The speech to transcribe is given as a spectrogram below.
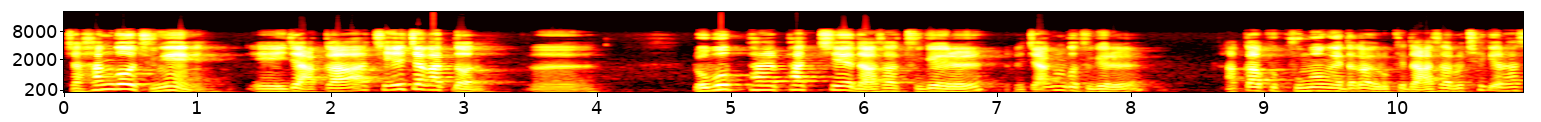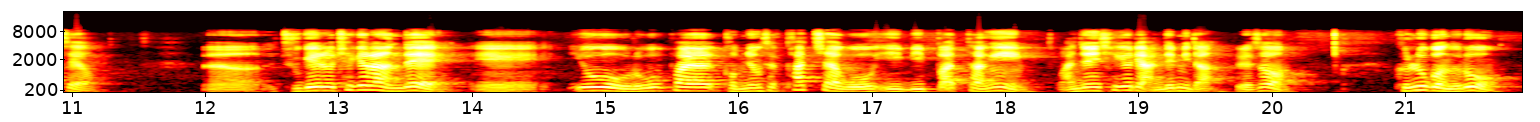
자, 한 거 중에 예, 이제 아까 제일 작았던 어, 로봇팔 파츠의 나사 두 개를 작은 거 두 개를 아까 그 구멍에다가 이렇게 나사로 체결하세요. 어, 두 개를 체결하는데 예, 요 로봇팔 검정색 파츠하고 이 밑바탕이 완전히 체결이 안 됩니다. 그래서 글루건으로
